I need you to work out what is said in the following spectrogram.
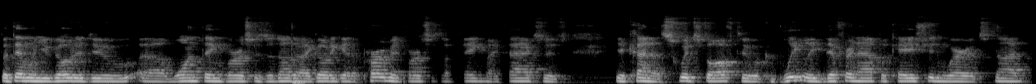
But then when you go to do uh, one thing versus another, I go to get a permit versus I'm paying my taxes, you kind of switched off to a completely different application where it's not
